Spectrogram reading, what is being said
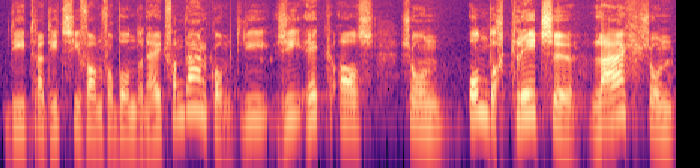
die traditie van verbondenheid vandaan komt. Die zie ik als zo'n onderkleedse laag, zo'n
